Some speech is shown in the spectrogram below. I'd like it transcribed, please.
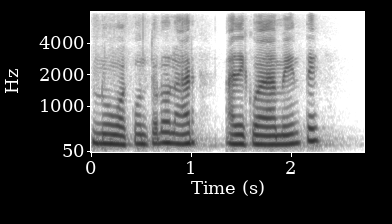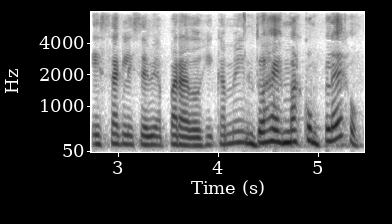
no va a controlar adecuadamente esa glicemia paradójicamente. Entonces es más complejo.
